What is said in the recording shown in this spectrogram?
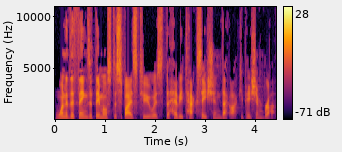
One of the things that they most despised too was the heavy taxation that occupation brought.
